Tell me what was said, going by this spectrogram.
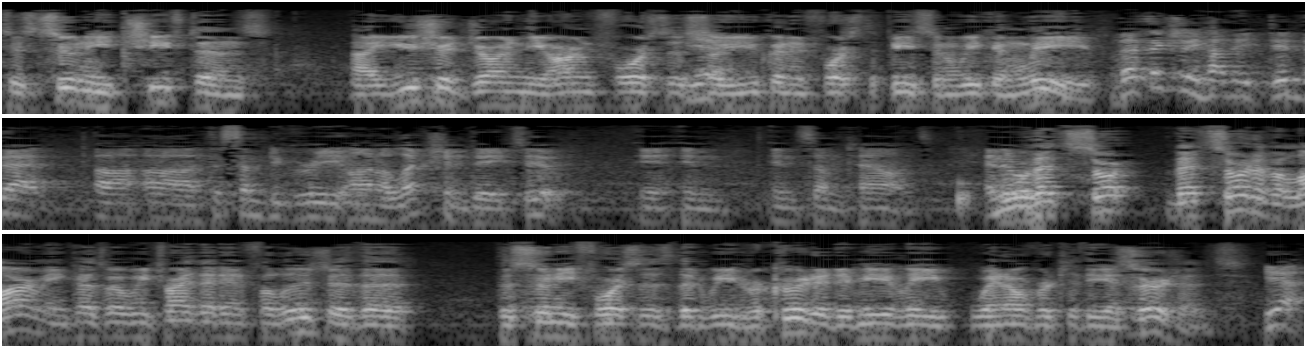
to Sunni chieftains, uh, you should join the armed forces so you can enforce the peace and we can leave. that's actually how they did that uh, uh, to some degree on election day too, in in, in some towns. And Well, that's sort that's sort of alarming because when we tried that in Fallujah, the the Sunni forces that we'd recruited immediately went over to the insurgents. Yeah,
